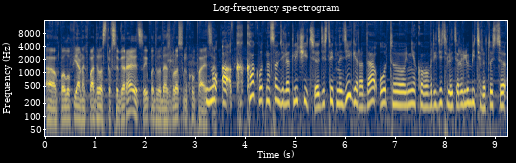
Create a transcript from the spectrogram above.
э, полупьяных подростков собираются и под водосбросом купаются. Ну, а как вот на самом деле отличить э, действительно диггера, да, от э, некого вредителя-любителя? То есть э,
